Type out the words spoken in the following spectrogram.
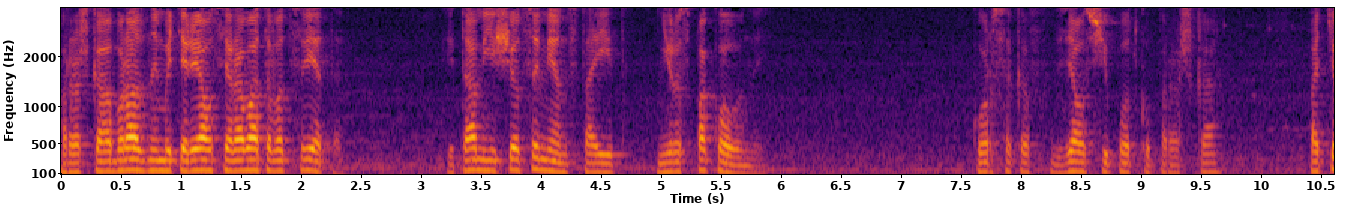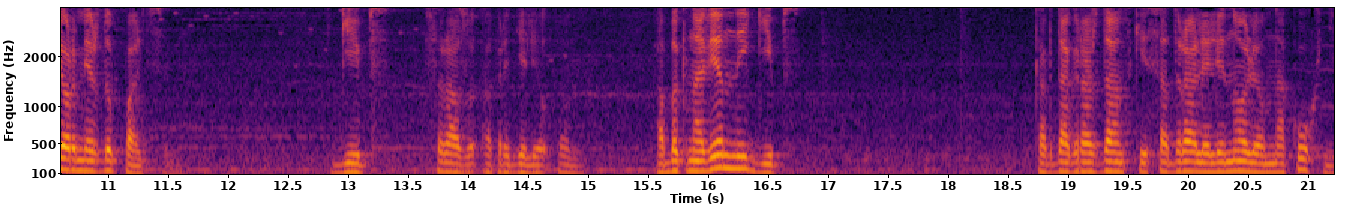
«Порошкообразный материал сероватого цвета. И там еще цемент стоит, не распакованный. Корсаков взял щепотку порошка, потер между пальцами. «Гипс», — сразу определил он. «Обыкновенный гипс». Когда гражданские содрали линолеум на кухне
